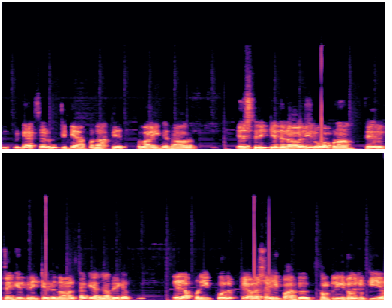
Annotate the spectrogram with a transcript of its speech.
ਇੱਕ ਗੈਸ ਸਾਈਡ ਵਿੱਚ ਗੈਪ ਬਣਾ ਕੇ ਸਲਾਈ ਦੇ ਨਾਲ ਇਸ ਤਰੀਕੇ ਦੇ ਨਾਲ ਵੀਰੋ ਆਪਣਾ ਫਿਰ ਚੰਗੇ ਤਰੀਕੇ ਦੇ ਨਾਲ ਢਕਿਆ ਜਾਵੇਗਾ। ਇਹ ਆਪਣੀ ਫੁੱਲ ਪਟਿਆਲਾ ਸ਼ਾਹੀ ਪੱਗ ਕੰਪਲੀਟ ਹੋ ਚੁੱਕੀ ਆ।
